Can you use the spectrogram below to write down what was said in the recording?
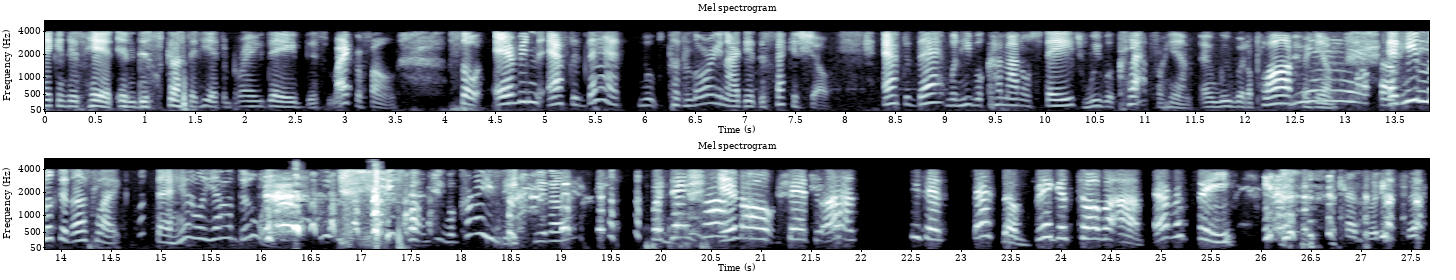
shaking his head in disgust that he had to bring Dave this microphone. So every after that, because Lori and I did the second show, after that, when he would come out on stage, we would clap for him and we would applaud for him. And he looked at us like, "What the hell are y'all doing?" he thought we were crazy, you know. But Dave Costo said to us, he says, That's the biggest toga I've ever seen. That's what he said.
